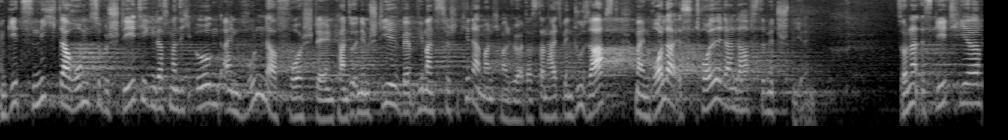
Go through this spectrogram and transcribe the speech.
dann geht es nicht darum zu bestätigen, dass man sich irgendein Wunder vorstellen kann, so in dem Stil, wie man es zwischen Kindern manchmal hört, das dann heißt, wenn du sagst, mein Roller ist toll, dann darfst du mitspielen. Sondern es geht hier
